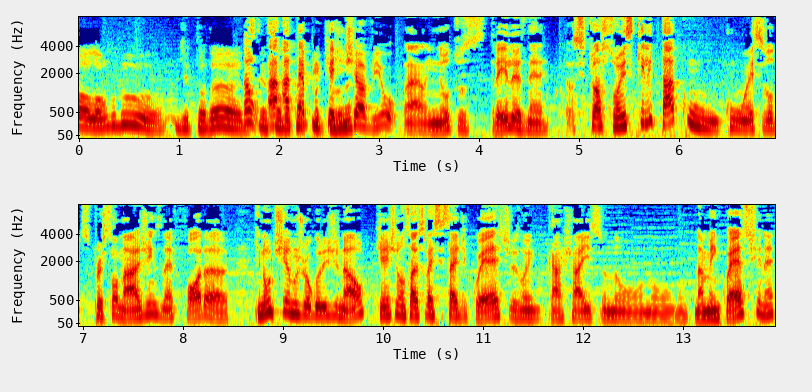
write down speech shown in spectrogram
ao longo do, de toda a Não, a- até porque a capítulo, gente né? já viu ah, em outros trailers, né? Situações que ele tá com, com esses outros personagens, né? Fora. Que não tinha no jogo original. Que a gente não sabe se vai ser side quest, eles vão encaixar isso no, no- na main quest, né?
